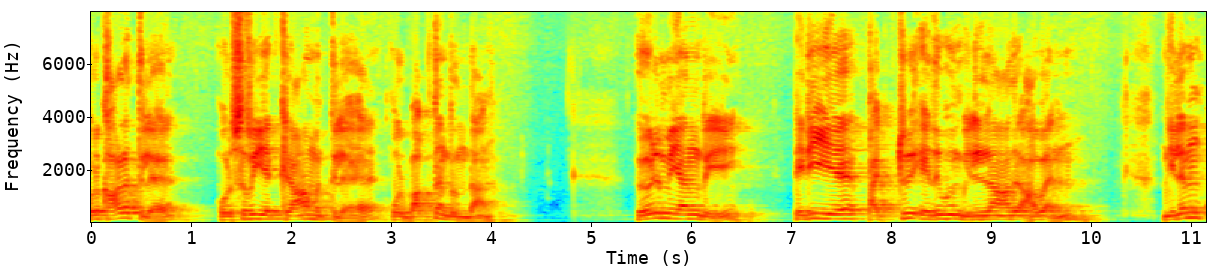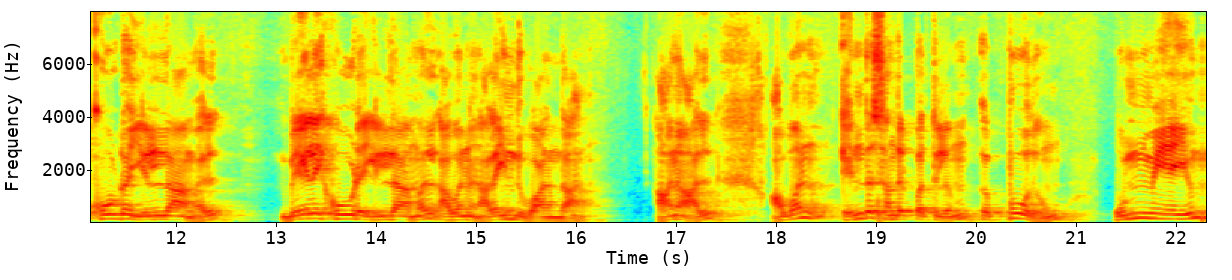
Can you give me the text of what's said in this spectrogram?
ஒரு காலத்தில் ஒரு சிறிய கிராமத்தில் ஒரு பக்தன் இருந்தான். ஏழ்மையன்றி பெரிய பற்று எதுவும் இல்லாத அவன் நிலம் கூட இல்லாமல் வேலை கூட இல்லாமல் அவன் அலைந்து வாழ்ந்தான். ஆனால் அவன் எந்த சந்தர்ப்பத்திலும் எப்போதும் உண்மையையும்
